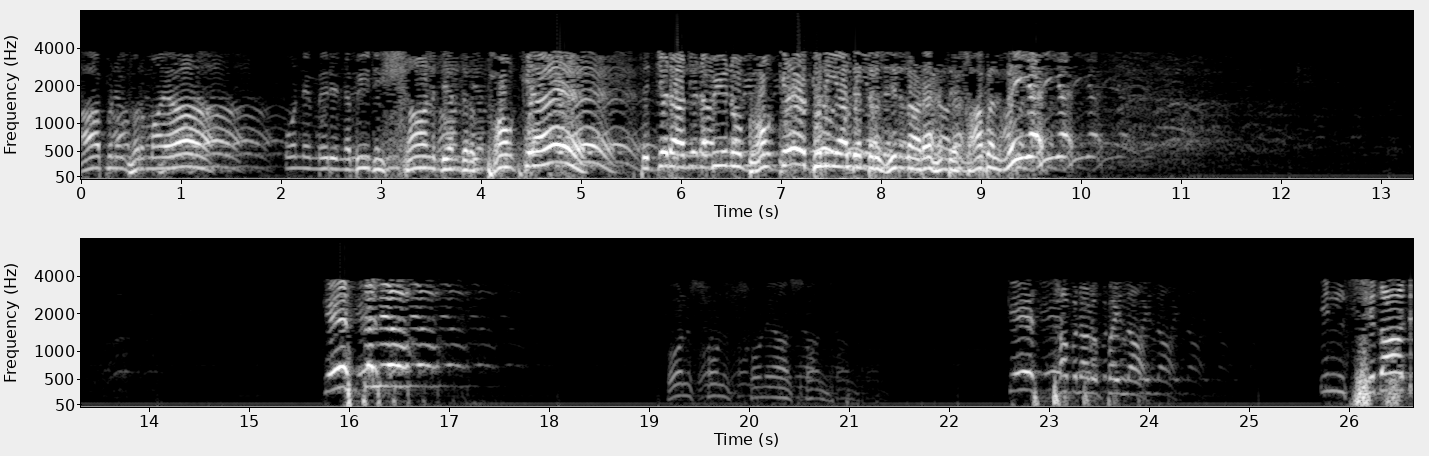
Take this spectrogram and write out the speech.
آپ نے فرمایا انہیں میرے نبی دی شان دے اندر بھونکیا ہے، تے جڑا نبی نو بھونکے دنیا دے اندر زندہ رہن دے قابل نہیں ہے۔ کیس چلیا؟ ہن سن سنیا سن۔ کہ سب نال پہلا۔ انسداد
